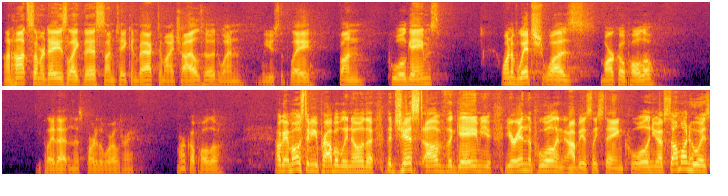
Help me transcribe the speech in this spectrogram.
On hot summer days like this, I'm taken back to my childhood when we used to play fun pool games, one of which was Marco Polo. You play that in this part of the world, right? Marco Polo. Okay, most of you probably know the, the gist of the game. You, you're in the pool and obviously staying cool, and you have someone who is,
